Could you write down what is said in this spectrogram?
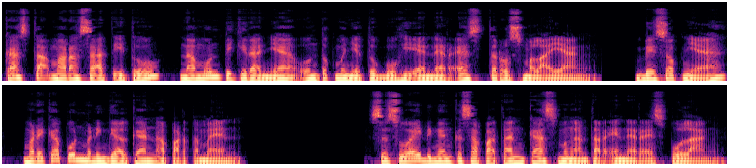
Kas tak marah saat itu, namun pikirannya untuk menyetubuhi NRS terus melayang. Besoknya, mereka pun meninggalkan apartemen. Sesuai dengan kesepakatan Kas mengantar NRS pulang.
